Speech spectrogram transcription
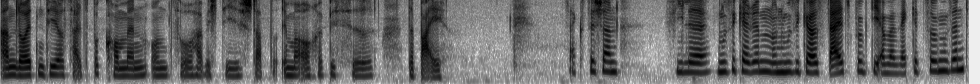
an Leuten, die aus Salzburg kommen. Und so habe ich die Stadt immer auch ein bisschen dabei. Sagst du schon, viele Musikerinnen und Musiker aus Salzburg, die aber weggezogen sind.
